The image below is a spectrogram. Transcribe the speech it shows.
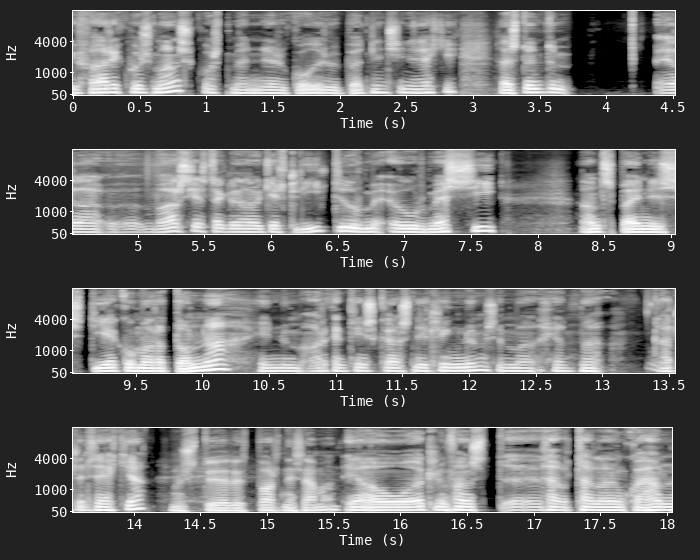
í fari hvers manns, hvort menn eru góður við börnin sín eða ekki. Það er stundum, eða var sérstaklega það var gert lítið úr, úr Messi anspænis Diego Maradona hinnum argentínska snillingnum sem að hérna allir þekkja. Stöðugt borðni saman. Já og öllum fannst uh, það var talað um hvað, hann,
